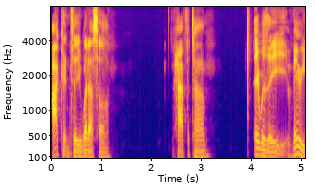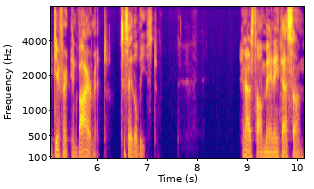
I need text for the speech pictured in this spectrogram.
I couldn't tell you what I saw half the time. It was a very different environment, to say the least. And I just thought, man, ain't that some?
